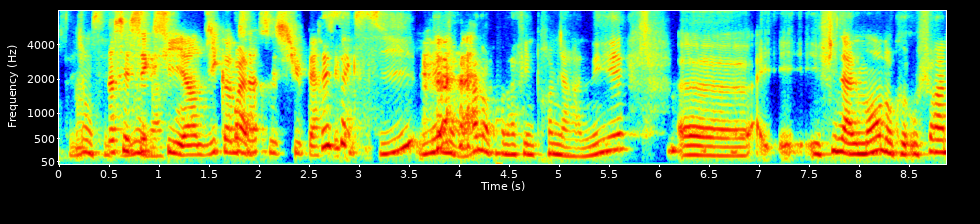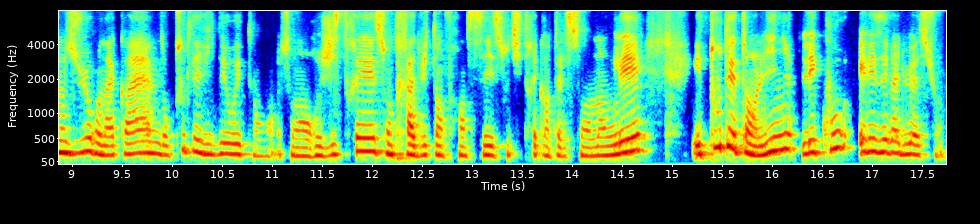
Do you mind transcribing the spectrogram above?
ça, c'est sexy, hein. dit comme ça, c'est super. C'est sexy, mais voilà, donc on a fait une première année. Euh, et, finalement, donc, au fur et à mesure, on a quand même, donc toutes les vidéos étant, sont enregistrées, sont traduites en français, sous-titrées quand elles sont en anglais, et tout est en ligne, les cours et les évaluations.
